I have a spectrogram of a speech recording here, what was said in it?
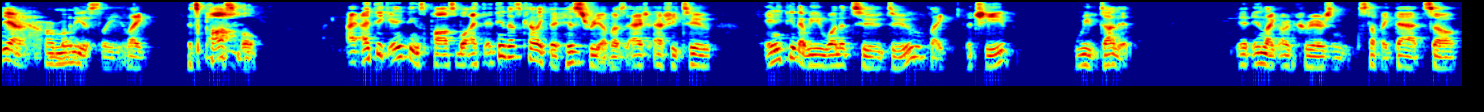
yeah know. harmoniously like it's possible I, I think anything's possible I, th- I think that's kind of like the history of us actually too anything that we wanted to do, like achieve, we've done it in, in like our careers and stuff like that. So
